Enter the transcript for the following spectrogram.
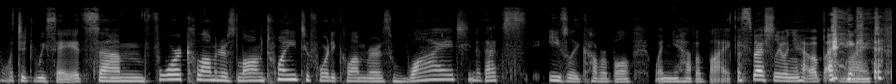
what did we say? It's um, four kilometers long, twenty to forty kilometers wide. You know, that's easily coverable when you have a bike. Especially when you have a bike. Right.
